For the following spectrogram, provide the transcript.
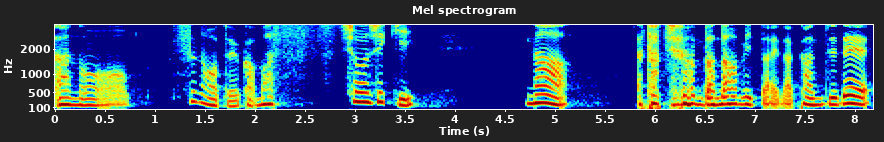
あの、素直というか、まあ、正直なたちなんだな、みたいな感じで、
